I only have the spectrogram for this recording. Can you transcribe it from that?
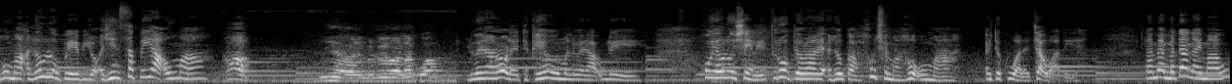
ဟိုမှာအလုပ်လုပ်ပေးပြီးတော့အရင်ဆက်ပေးရအောင်ပါဟာညီရလည်းမလွယ်ပါလားကွာလွယ်တာတော့လေတကယ်ဟိုမလွယ်တာဦးလေးဟိုရောက်လို့ရှိရင်လေသူတို့ပြောရတဲ့အလုပ်ကဟုတ်ချင်မှဟုတ်အောင်ပါအဲ့တခုကလည်းကြောက်ပါသေးတယ်ဒါပေမဲ့မတတ်နိုင်ပါဘူး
